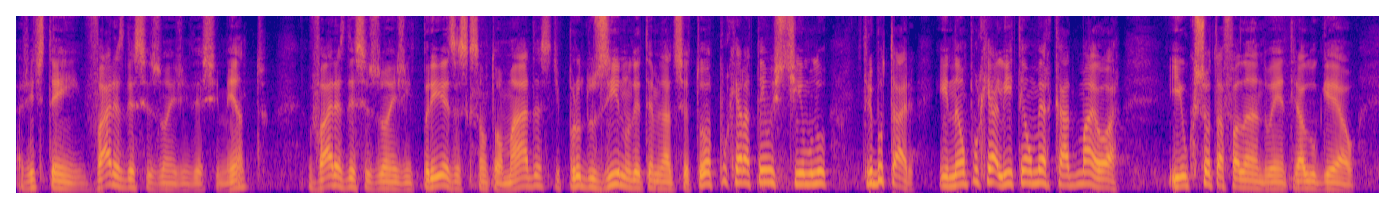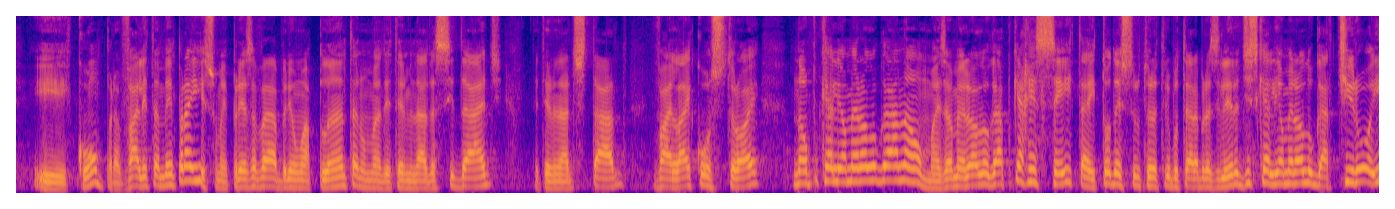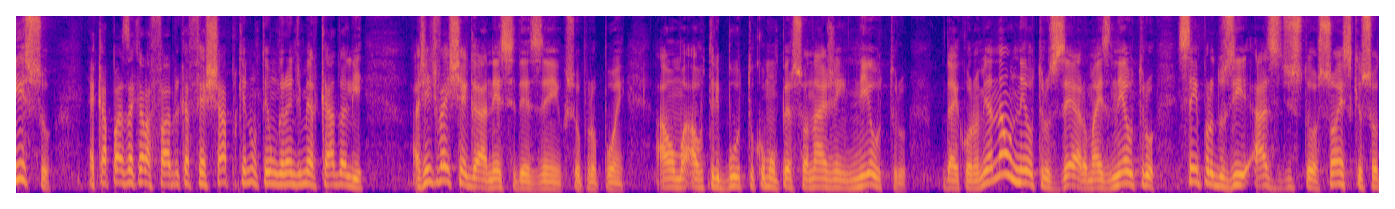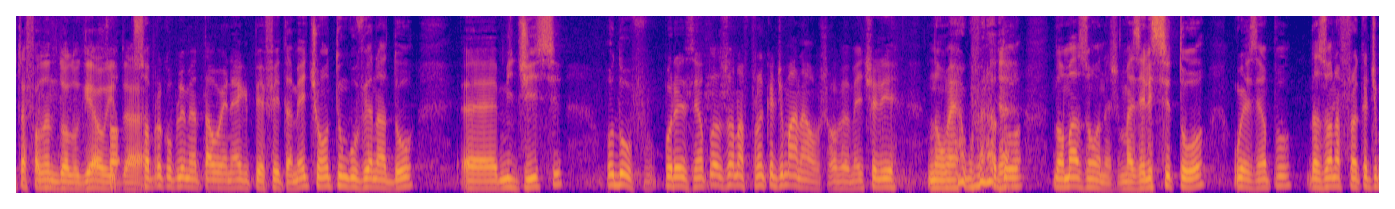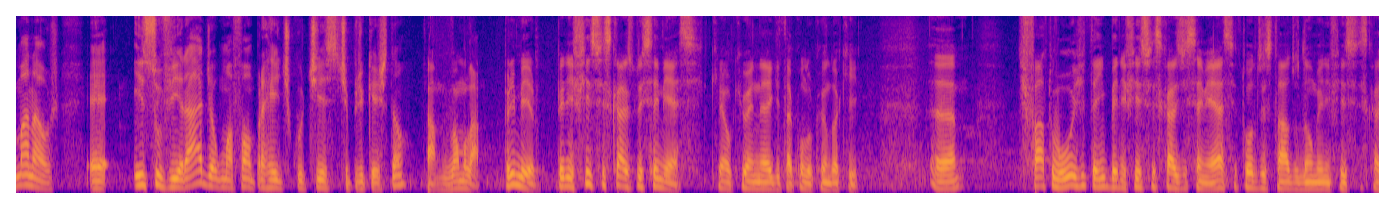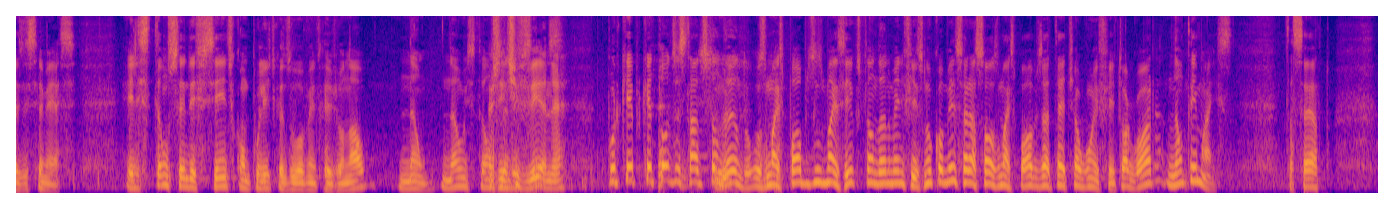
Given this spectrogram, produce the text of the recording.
A gente tem várias decisões de investimento, várias decisões de empresas que são tomadas de produzir num determinado setor porque ela tem um estímulo tributário e não porque ali tem um mercado maior. E o que o senhor está falando entre aluguel e compra vale também para isso. Uma empresa vai abrir uma planta numa determinada cidade, determinado estado, vai lá e constrói, não porque ali é o melhor lugar, não, mas é o melhor lugar porque a Receita e toda a estrutura tributária brasileira diz que ali é o melhor lugar. Tirou isso, é capaz daquela fábrica fechar porque não tem um grande mercado ali. A gente vai chegar nesse desenho que o senhor propõe uma, ao tributo como um personagem neutro da economia, não neutro zero, mas neutro sem produzir as distorções que o senhor está falando do aluguel só, e da. Só para complementar o Eneg perfeitamente, ontem um governador eh, me disse Rodolfo, por exemplo, a Zona Franca de Manaus. Obviamente ele não é o governador é. do Amazonas, mas ele citou o exemplo da Zona Franca de Manaus. É, isso virá de alguma forma para rediscutir esse tipo de questão? Tá, vamos lá. Primeiro, benefícios fiscais do ICMS, que é o que o Eneg está colocando aqui. Uh, de fato, hoje tem benefícios fiscais de ICMS, todos os estados dão benefícios fiscais de ICMS. Eles estão sendo eficientes com política de desenvolvimento regional? Não, não estão a sendo A gente vê, né? Por quê? Porque todos os estados estão dando. Os mais pobres e os mais ricos estão dando benefício. No começo era só os mais pobres, até tinha algum efeito. Agora não tem mais. Tá certo?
